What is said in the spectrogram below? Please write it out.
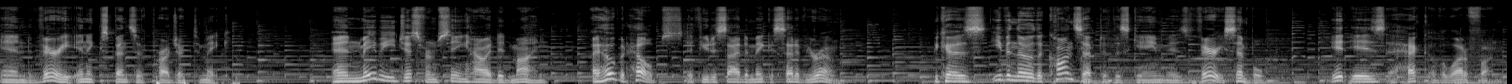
and very inexpensive project to make. And maybe just from seeing how I did mine, I hope it helps if you decide to make a set of your own. Because even though the concept of this game is very simple, it is a heck of a lot of fun.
